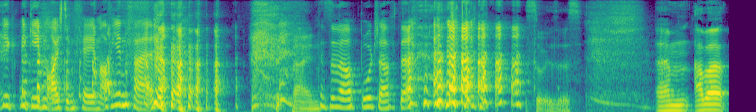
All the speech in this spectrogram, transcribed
Wir, wir geben euch den Fame, auf jeden Fall. Nein. Da sind wir auch Botschafter. So ist es. Ähm, aber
